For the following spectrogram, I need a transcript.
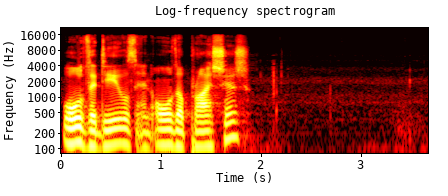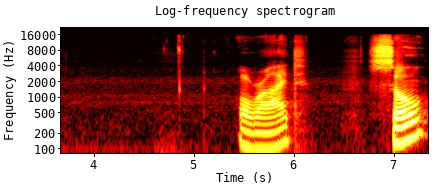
all the deals and all the prices. All right so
